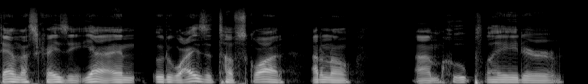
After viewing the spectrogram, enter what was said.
Damn, that's crazy. Yeah, and Uruguay is a tough squad. I don't know um, who played or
